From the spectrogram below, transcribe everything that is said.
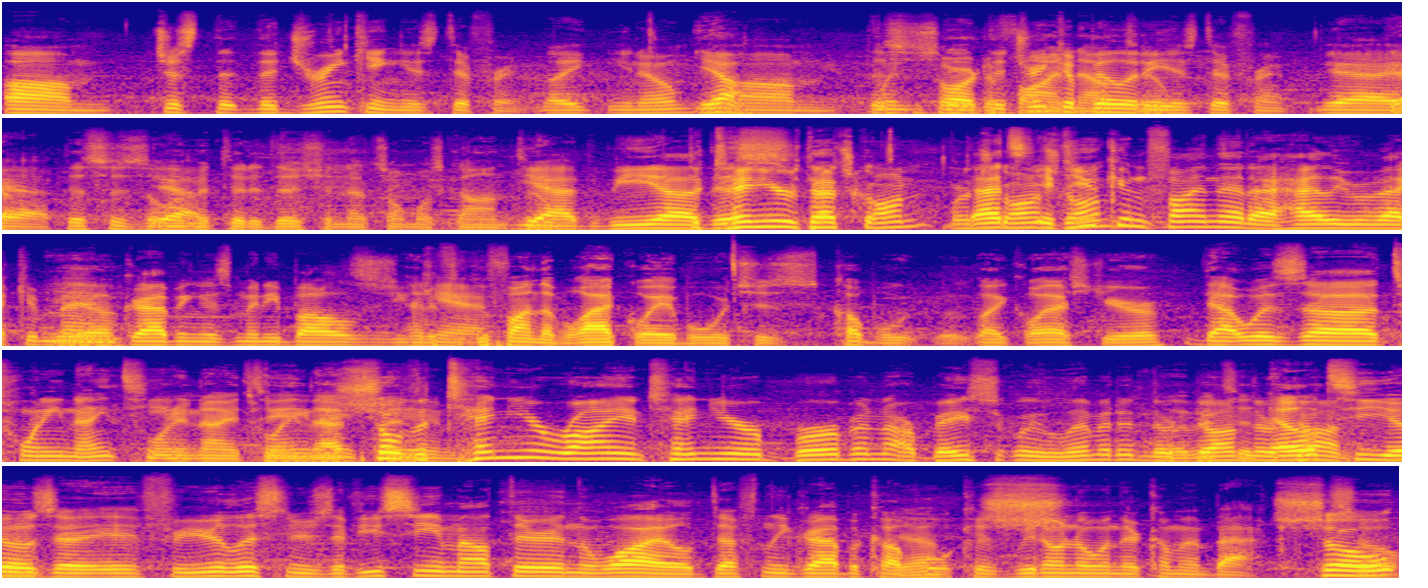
Um, just the, the drinking is different. Like you know, Yeah. Um, This is hard the, to find now, drinkability is different. Yeah, Yeah. yeah. This is a Yeah. limited edition that's almost gone. Too. Yeah, we uh, The 10 years, that's gone? That's gone, if you can find that, I highly recommend Yeah. grabbing as many bottles as you and can. if you can find the black label, which is a couple like last year, that was uh, 2019. 2019, that's- So the 10 year rye and 10 year bourbon are basically limited. They're Limited. done. They're done. LTOs, uh, for your listeners, if you see them out there in the wild, definitely grab a couple because we don't know when they're coming back. So,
